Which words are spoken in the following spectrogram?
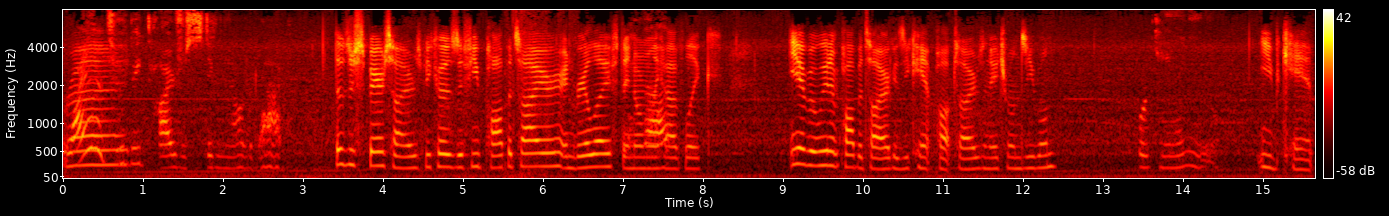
Why are two big tires just sticking out of the back? Those are spare tires because if you pop a tire in real life, they normally Yeah. have like. Yeah, but we didn't pop a tire because you can't pop tires in H1Z1. Or can you? You can't.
